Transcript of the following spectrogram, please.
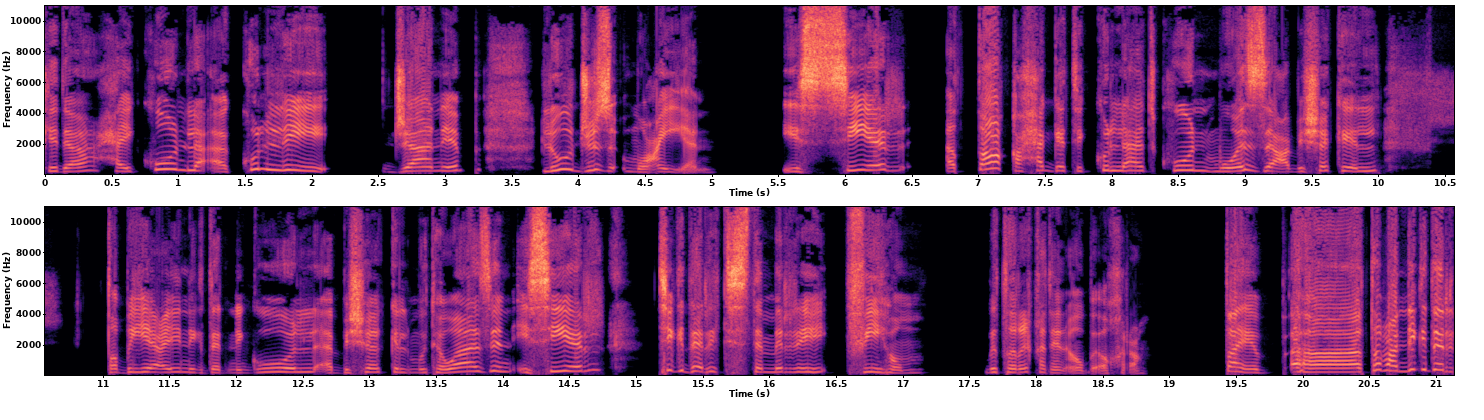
كده حيكون لأ كل جانب له جزء معين. يصير الطاقة حقتك كلها تكون موزعة بشكل طبيعي نقدر نقول بشكل متوازن يصير تقدري تستمري فيهم بطريقة أو بأخرى. طيب آه طبعا نقدر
